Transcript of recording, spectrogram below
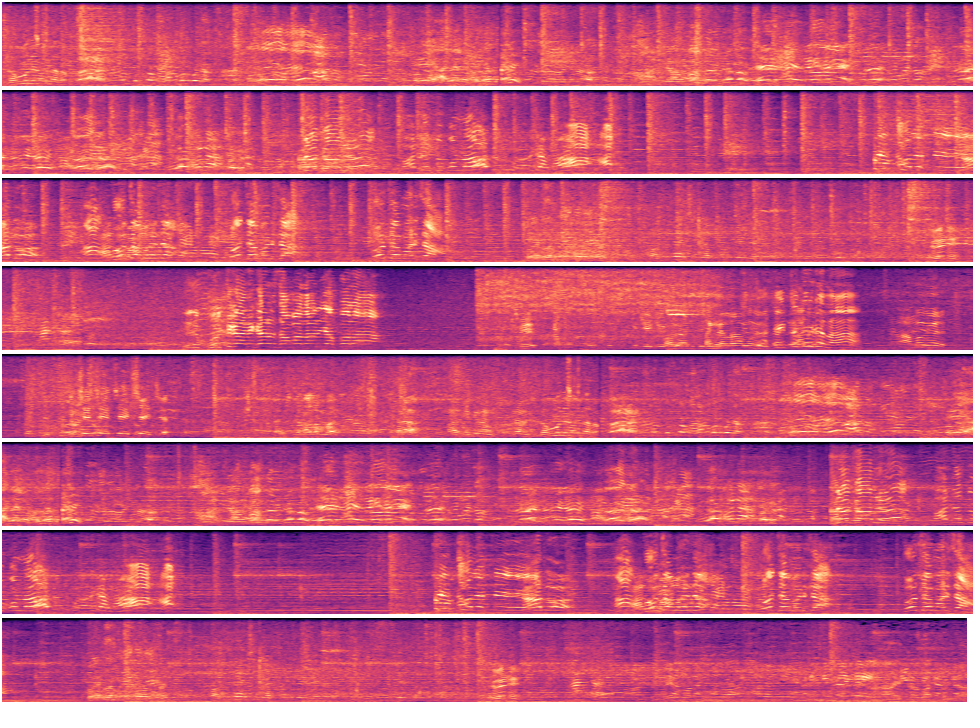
గమ్మునే ఉన్నారు రోజా మనిషా. రోజా మనిషా. ఇది పూర్తిగా అధికారులు సమాధానం చెప్పాలా? తిరిగినా? గమ్మునే ఉన్నారు. ఉద్యోగాలు పాటించకుండా మనిషా రోజా ఇక్కడ పడుతుందా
